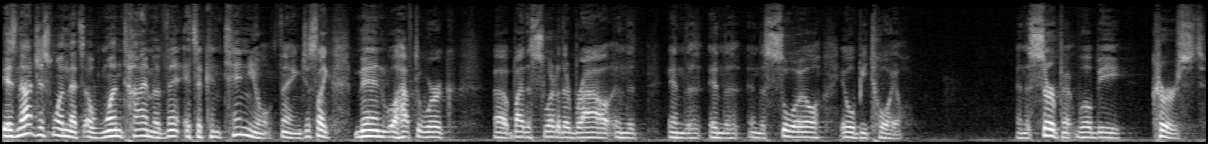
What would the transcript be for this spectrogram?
is not just one that's a one time event, it's a continual thing. Just like men will have to work uh, by the sweat of their brow in the, in, the, in, the, in the soil, it will be toil. And the serpent will be cursed,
